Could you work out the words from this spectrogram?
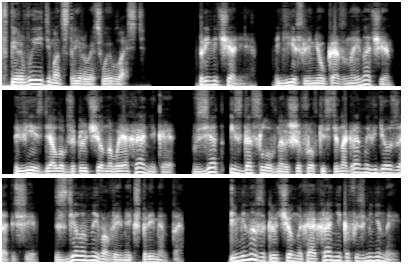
впервые демонстрируя свою власть. Примечание. Если не указано иначе, весь диалог заключенного и охранника взят из дословной расшифровки стенограммы видеозаписи, сделанной во время эксперимента. Имена заключенных и охранников изменены,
